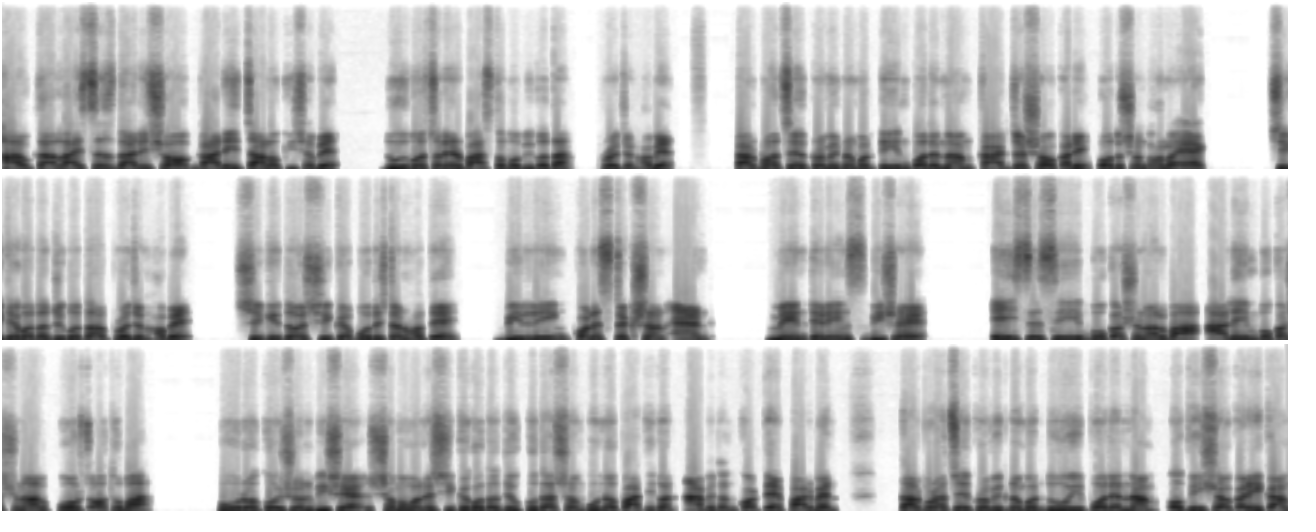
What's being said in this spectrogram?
হালকা লাইসেন্সধারী সহ গাড়ি চালক হিসেবে দুই বছরের বাস্তব অভিজ্ঞতা প্রয়োজন হবে। তারপর আছে ক্রমিক নম্বর তিন, পদের নাম কার্য সহকারী। পদ সংখ্যা হলো এক। শিক্ষাগত যোগ্যতা প্রয়োজন হবে। শিক্ষিত শিক্ষা প্রতিষ্ঠান হতে বিল্ডিং কনস্ট্রাকশন অ্যান্ড মেনটেনেন্স বিষয়ে এইচএসসি ভোকাশনাল বা আলিম ভোকাশনাল কোর্স অথবা পৌরকৌশল বিষয়ে সমমানের শিক্ষাগত যোগ্যতা সম্পূর্ণ প্রার্থীগণ আবেদন করতে পারবেন। তারপর আছে ক্রমিক নম্বর দুই, পদের নাম অফিস সহকারী কাম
